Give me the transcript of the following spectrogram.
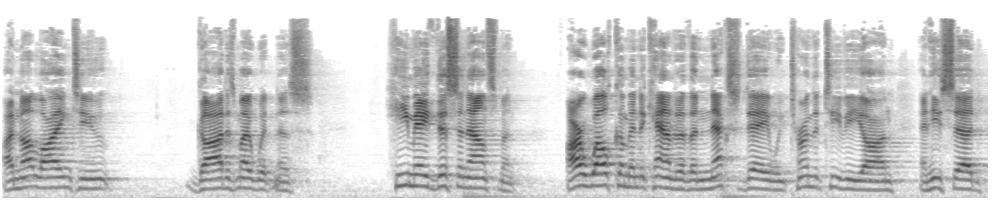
I'm not lying to you. God is my witness. He made this announcement. Our welcome into Canada, the next day we turned the TV on, and he said,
